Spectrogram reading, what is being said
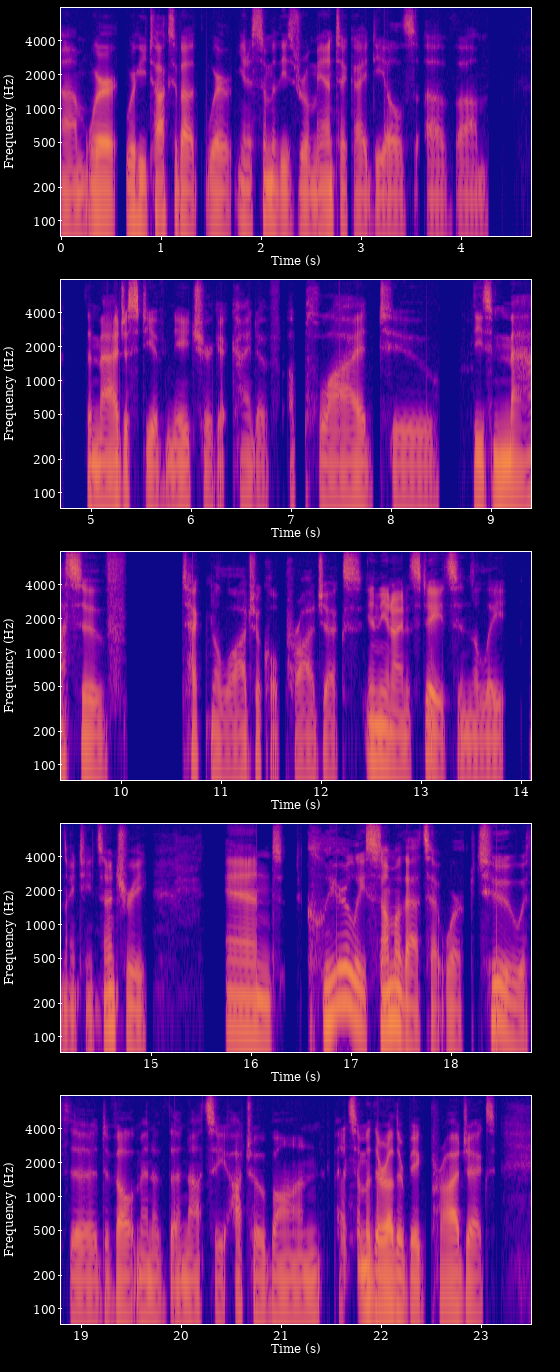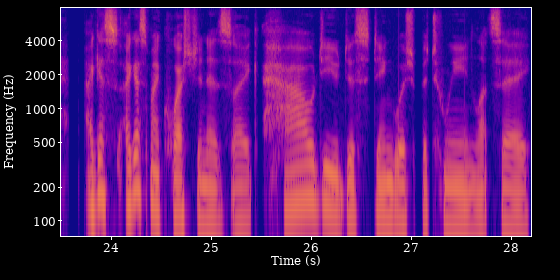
um, where where he talks about where you know some of these romantic ideals of um, the majesty of nature get kind of applied to these massive technological projects in the United States in the late 19th century, and clearly some of that's at work too with the development of the Nazi Autobahn and some of their other big projects. I guess I guess my question is like how do you distinguish between let's say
